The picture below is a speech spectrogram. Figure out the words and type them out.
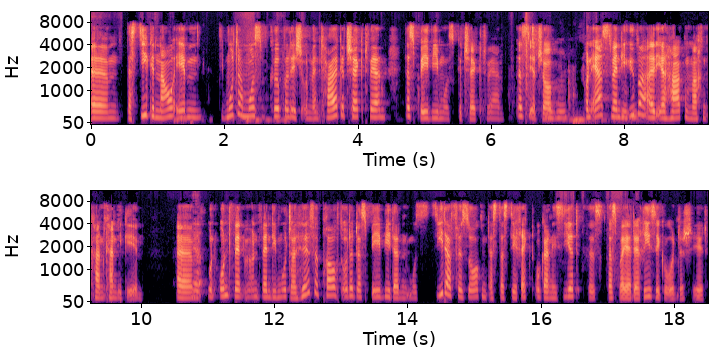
ähm, dass die genau eben Die Mutter muss körperlich und mental gecheckt werden, das Baby muss gecheckt werden. Das ist ihr Job. Mhm. Und erst wenn die mhm. überall ihr Haken machen kann, kann die gehen. Ähm, ja. und, und, wenn, und wenn die Mutter Hilfe braucht oder das Baby, dann muss sie dafür sorgen, dass das direkt organisiert ist. Das war ja der riesige Unterschied.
